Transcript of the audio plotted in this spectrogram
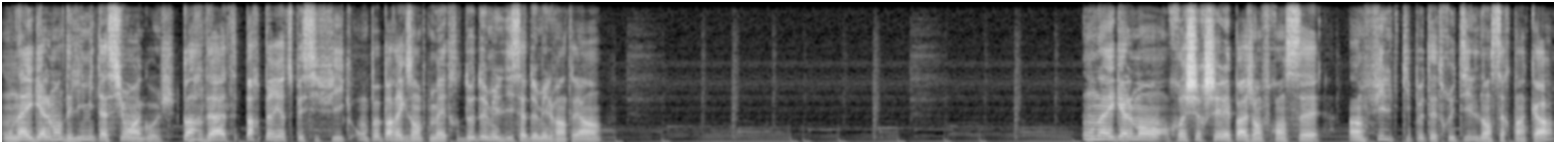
On a également des limitations à gauche. Par date, par période spécifique, on peut par exemple mettre de 2010 à 2021. On a également recherché les pages en français, un filtre qui peut être utile dans certains cas.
